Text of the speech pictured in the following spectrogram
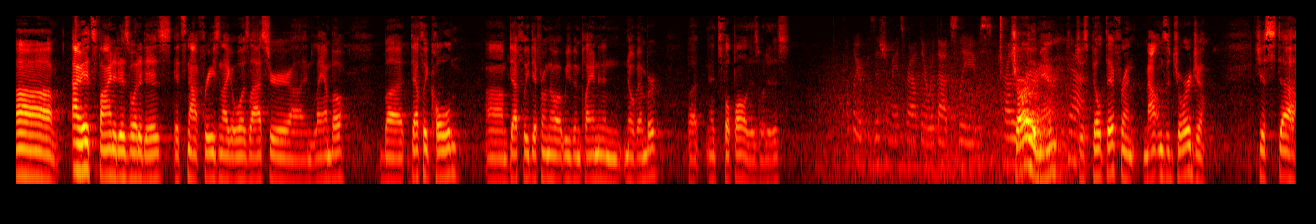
Um, I mean, it's fine. It is what it is. It's not freezing like it was last year uh, in Lambeau, but definitely cold. Um, definitely different than what we've been playing in November, but it's football. It is what it is. A couple of your position mates were out there without sleeves. Charlie, Charlie man, yeah. just built different. Mountains of Georgia. Just, uh,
